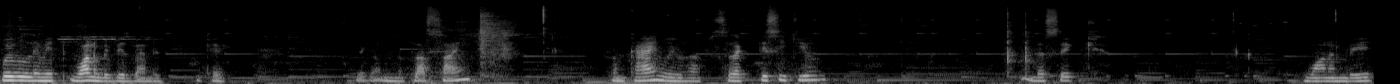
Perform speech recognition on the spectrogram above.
we will limit 1 Mbps bandwidth okay? Click on the plus sign. From kind we will have select PCQ basic 1 MB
